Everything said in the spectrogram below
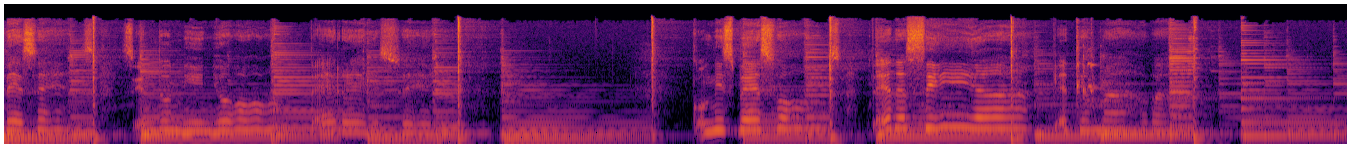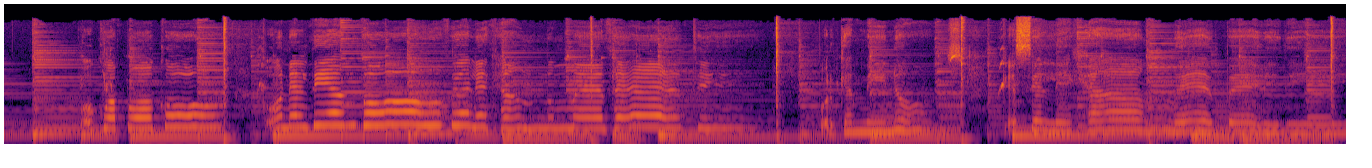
veces siendo niño te recé? Con mis besos te decía que te amaba. Poco a poco, con el tiempo, fui alejándome de ti por caminos que se alejan me perdí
